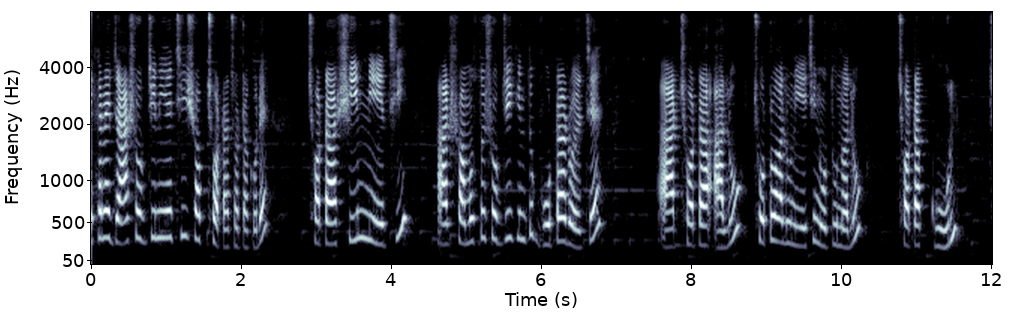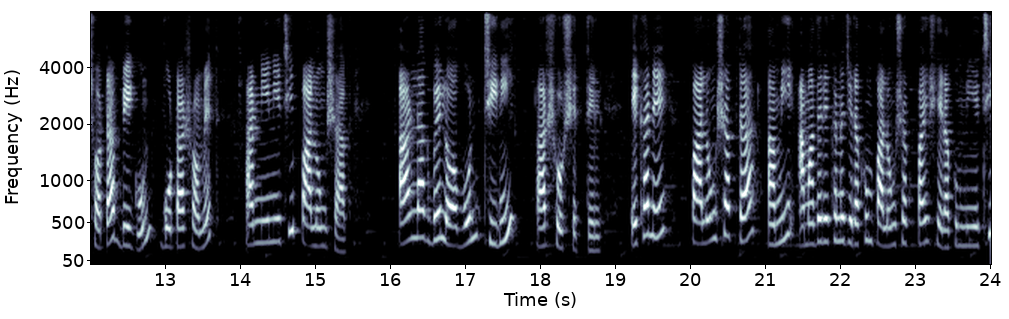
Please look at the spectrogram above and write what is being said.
এখানে যা সবজি নিয়েছি সব ছটা ছটা করে। ছটা শিম নিয়েছি আর সমস্ত সবজি কিন্তু গোটা রয়েছে। আর ছটা আলু, ছোট আলু নিয়েছি, নতুন আলু, ছটা কুল, ছটা বেগুন, বোটা সমেত, আর নিয়ে নিয়েছি পালং শাক। আর লাগবে লবণ, চিনি আর সর্ষের তেল। এখানে পালং শাকটা আমি আমাদের এখানে যেরকম পালং শাক পাই সেরকম নিয়েছি।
